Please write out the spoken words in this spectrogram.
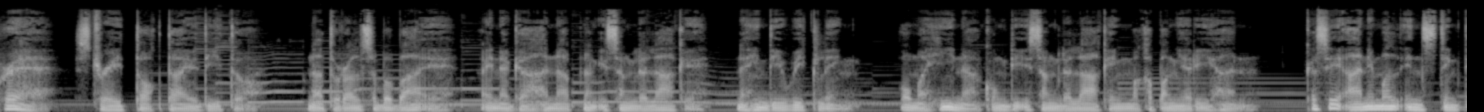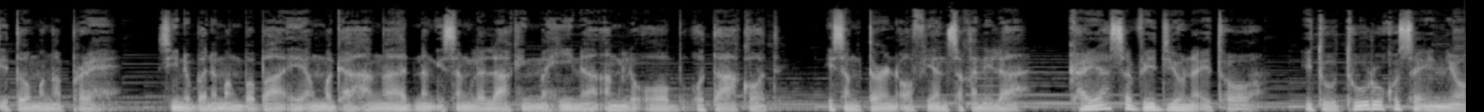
Pre, straight talk tayo dito. Natural sa babae ay naghahanap ng isang lalaki na hindi weakling o mahina kung di isang lalaking makapangyarihan. Kasi animal instinct ito mga pre. Sino ba namang babae ang maghahangad ng isang lalaking mahina ang loob o takot? Isang turn off yan sa kanila. Kaya sa video na ito, ituturo ko sa inyo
